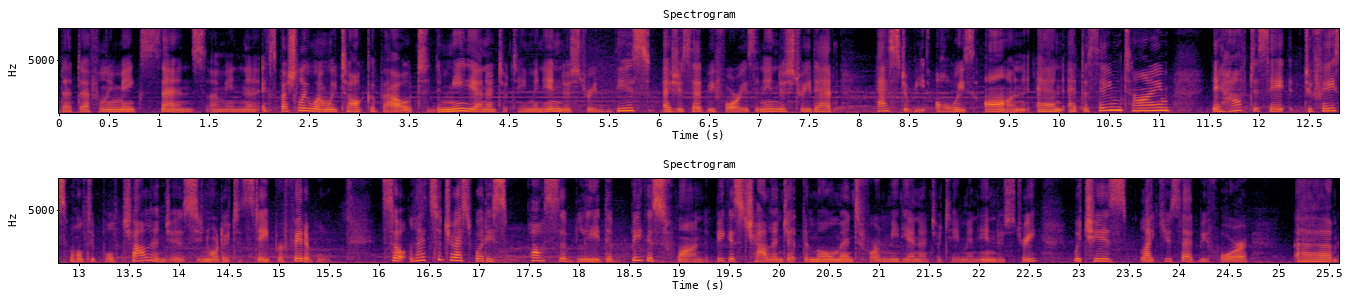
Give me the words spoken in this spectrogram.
that definitely makes sense. I mean, especially when we talk about the media and entertainment industry, this, as you said before, is an industry that has to be always on. And at the same time, they have to, say, to face multiple challenges in order to stay profitable. So let's address what is possibly the biggest one, the biggest challenge at the moment for media and entertainment industry, which is, like you said before, um,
